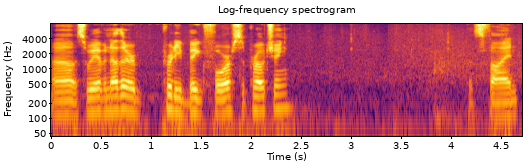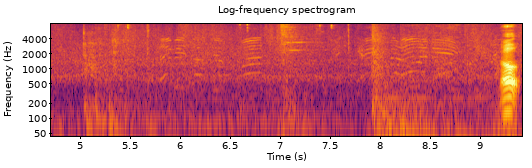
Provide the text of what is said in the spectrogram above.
Uh, so we have another pretty big force approaching. That's fine. Oh,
